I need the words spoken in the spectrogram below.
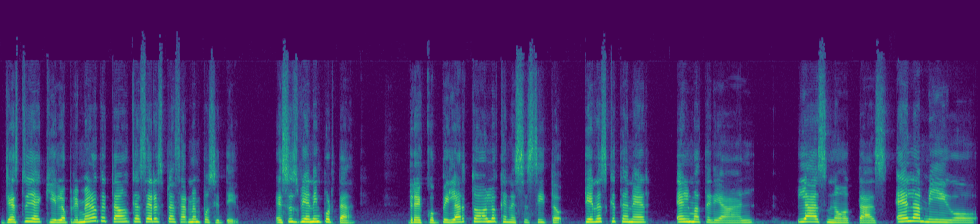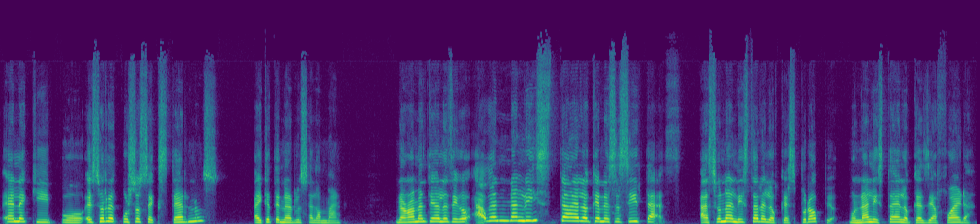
Ya estoy aquí. Lo primero que tengo que hacer es pensarme en positivo. Eso es bien importante. Recopilar todo lo que necesito. Tienes que tener el material, las notas, el amigo, el equipo, esos recursos externos, hay que tenerlos a la mano. Normalmente yo les digo, hagan una lista de lo que necesitas. Haz una lista de lo que es propio, una lista de lo que es de afuera.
